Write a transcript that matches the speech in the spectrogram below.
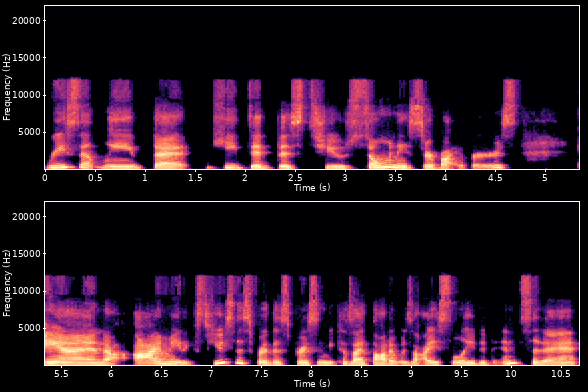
recently that he did this to so many survivors. And I made excuses for this person because I thought it was an isolated incident.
